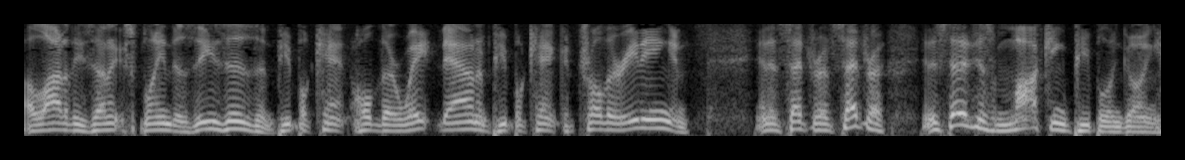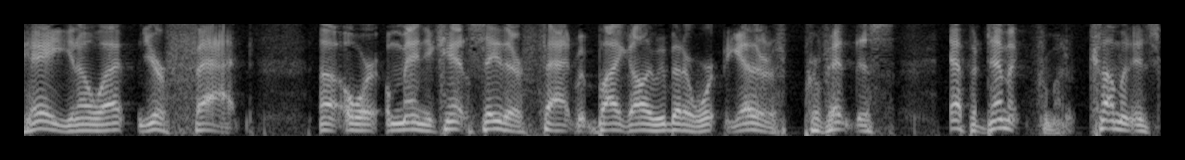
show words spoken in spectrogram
a lot of these unexplained diseases, and people can't hold their weight down, and people can't control their eating, and and et cetera, et cetera. And instead of just mocking people and going, hey, you know what? You're fat. Uh, or, oh, man, you can't say they're fat, but by golly, we better work together to prevent this epidemic from coming. It's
